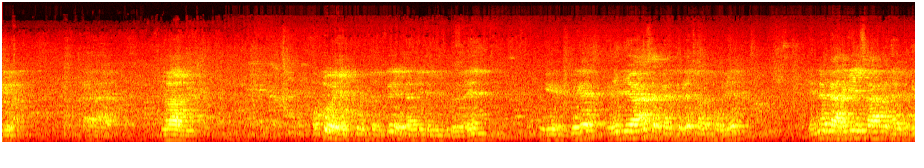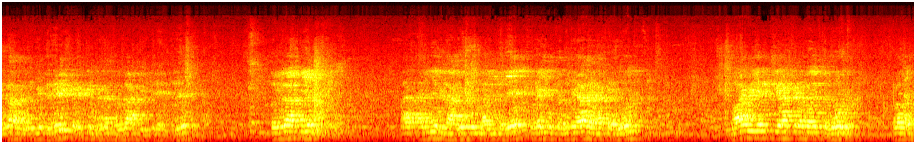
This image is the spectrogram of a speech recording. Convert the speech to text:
அவர்களுக்கு uh, நான் ஒப்புமையை கொடுத்ததற்கு நன்றி தெரிவித்துக் கொள்கிறேன் இங்கே மிக எளிமையான சில கருத்துக்களை சொல்ல போகிறேன். என்னென்ன அறிவியல் சார்ந்த கருத்துக்கள் அங்கே நிறைவு கிடைக்கின்றன தொல்காப்பியத்தில் என்று தொல்காப்பியம் அ- அறிஞர்களாகவும் அறிந்ததே உலகின் தொன்மையான இலக்கண நூல் வாழ்வியலுக்கு இலக்கண வகுத்த நூல். புலவர்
